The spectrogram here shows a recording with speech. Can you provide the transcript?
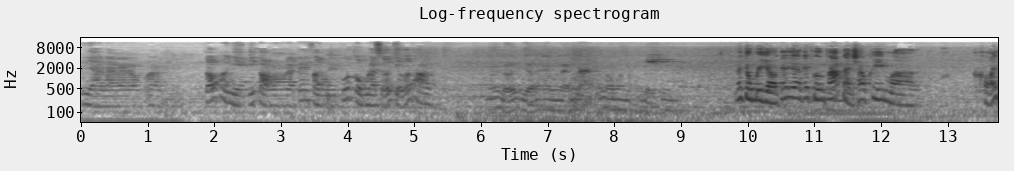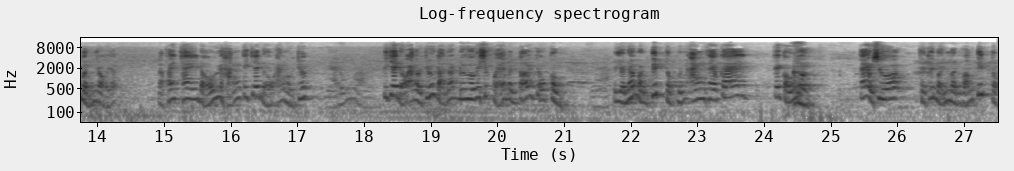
Bây giờ là à, tốt hơn nhiều chỉ còn là cái phần cuối cùng là sửa chữa thôi. Nói lửa giờ ăn là ăn lạc nó không? Ăn không được nói chung bây giờ cái cái phương pháp này sau khi mà khỏi bệnh rồi á là phải thay đổi hẳn cái chế độ ăn hồi trước. Dạ đúng rồi. Cái chế độ ăn hồi trước là nó đưa cái sức khỏe mình tới chỗ cùng. Dạ. Bây giờ nếu mình tiếp tục mình ăn theo cái cái cũ á, cái hồi xưa á, thì cái bệnh mình vẫn tiếp tục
